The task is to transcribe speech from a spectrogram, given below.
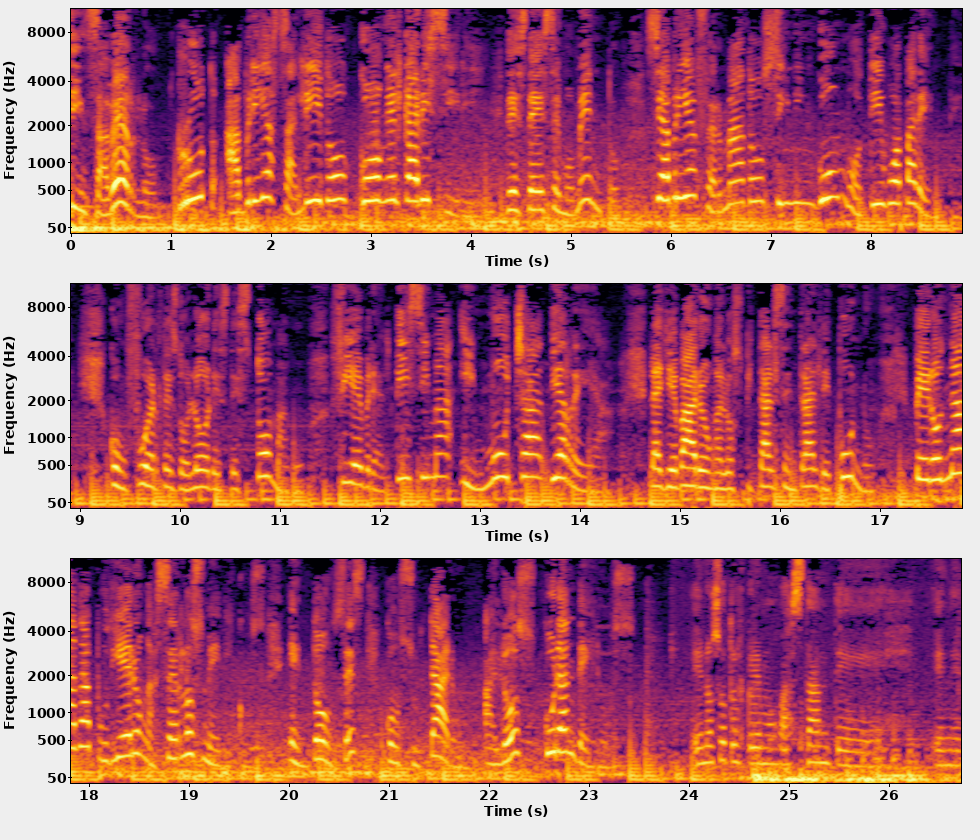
Sin saberlo, Ruth habría salido con el Cariciri. Desde ese momento se habría enfermado sin ningún motivo aparente, con fuertes dolores de estómago, fiebre altísima y mucha diarrea. La llevaron al Hospital Central de Puno, pero nada pudieron hacer los médicos. Entonces consultaron a los curanderos. Eh, nosotros creemos bastante en,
